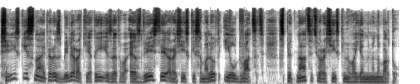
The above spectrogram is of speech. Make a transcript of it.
Сирийские снайперы сбили ракетой из этого С-200 российский самолет Ил-20 с 15 российскими военными на борту.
